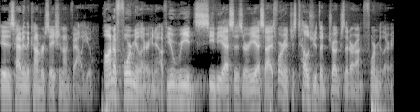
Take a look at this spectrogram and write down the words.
is having the conversation on value on a formulary now, if you read CVS's or ESI's formula, it just tells you the drugs that are on formulary.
